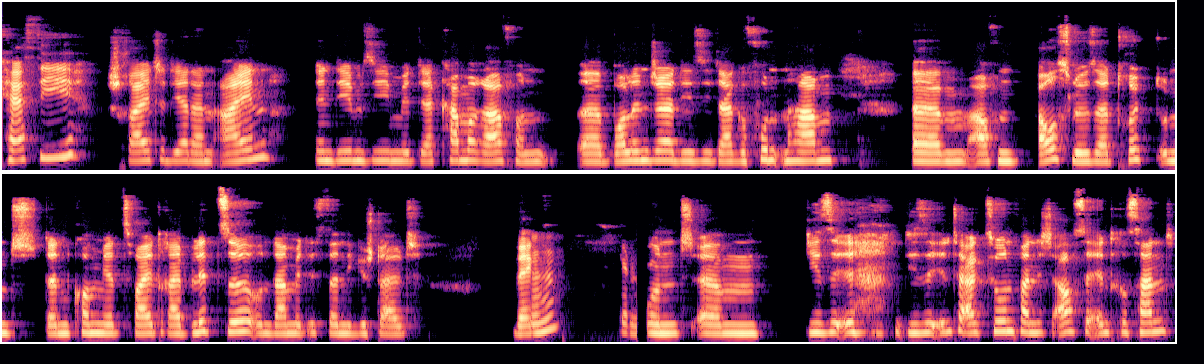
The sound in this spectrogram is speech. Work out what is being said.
Kathy schreitet ja dann ein indem sie mit der Kamera von äh, Bollinger, die sie da gefunden haben, ähm, auf den Auslöser drückt und dann kommen ja zwei, drei Blitze und damit ist dann die Gestalt weg. Mhm, genau. Und ähm, diese, diese Interaktion fand ich auch sehr interessant,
